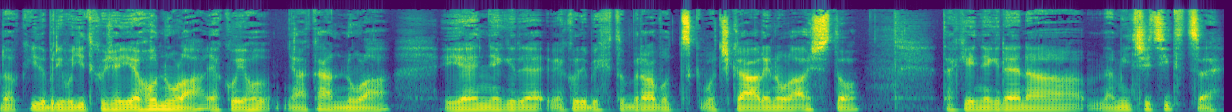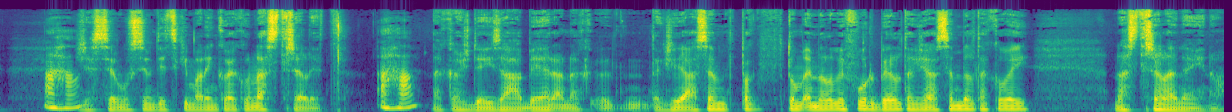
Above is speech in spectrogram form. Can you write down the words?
takový dobrý vodítko, že jeho nula, jako jeho nějaká nula, je někde, jako kdybych to bral od, od škály 0 až 100, tak je někde na, na mý třicítce. Aha. Že se musím vždycky malinko jako nastřelit. Aha. Na každý záběr. A na, takže já jsem pak v tom Emilovi furt byl, takže já jsem byl takovej nastřelený. No.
